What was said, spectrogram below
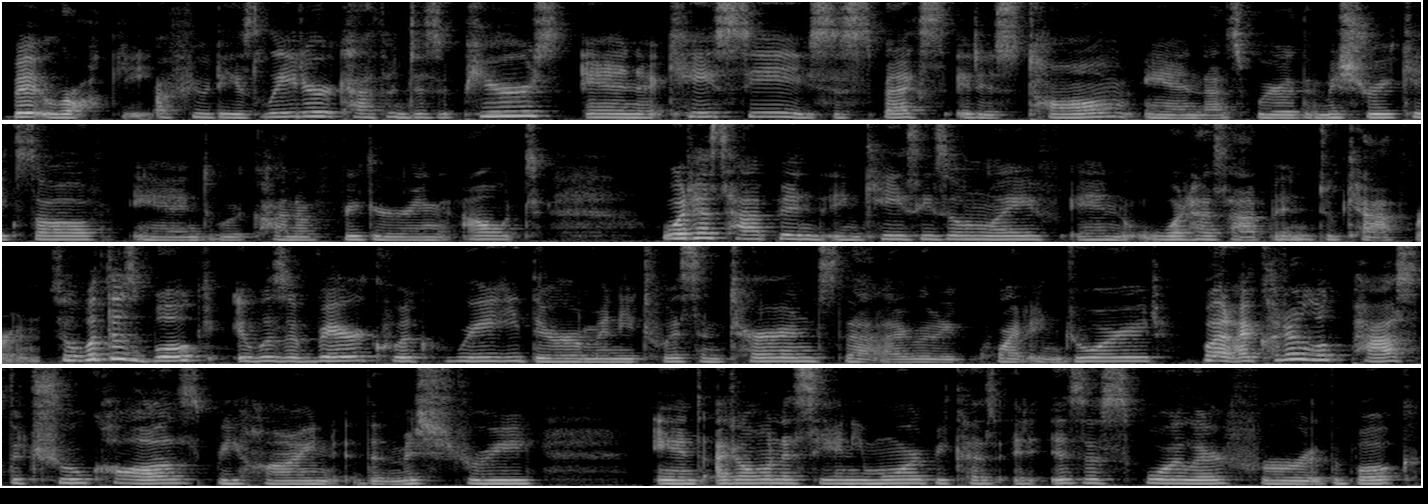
a bit rocky. A few days later, Catherine disappears and Casey suspects it is Tom and that's where the mystery kicks off and we're kind of figuring out what has happened in Casey's own life and what has happened to Catherine. So with this book, it was a very quick read. There are many twists and turns that I really quite enjoyed. But I couldn't look past the true cause behind the mystery and I don't want to say any more because it is a spoiler for the book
